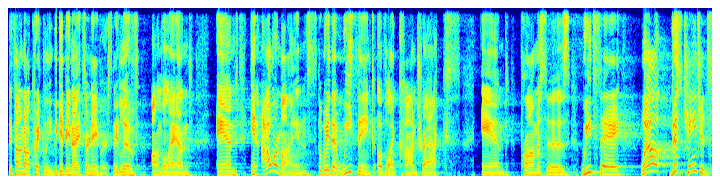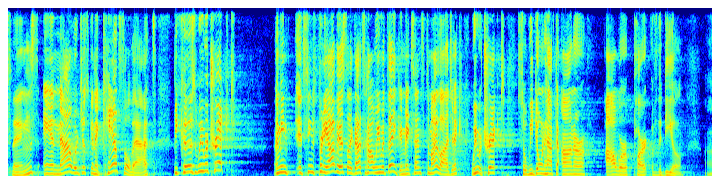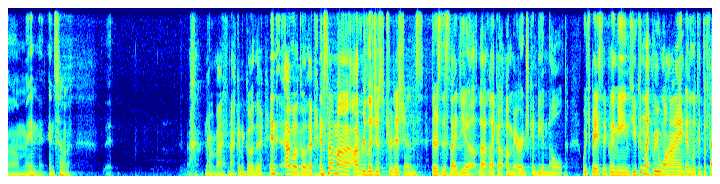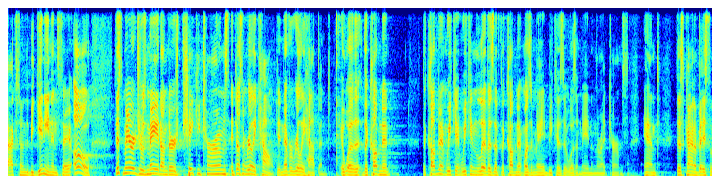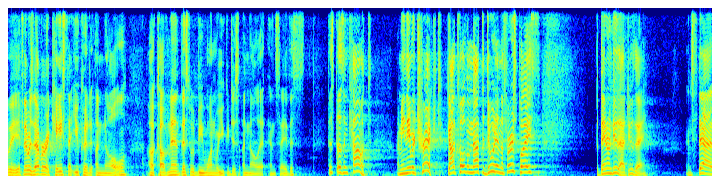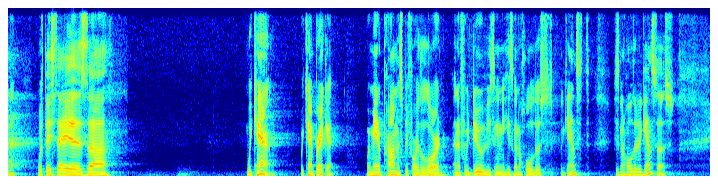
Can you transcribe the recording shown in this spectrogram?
They found out quickly. The Gibeonites are neighbors, they live on the land. And in our minds, the way that we think of like contracts and promises, we'd say, well, this changes things, and now we're just gonna cancel that because we were tricked. I mean, it seems pretty obvious, like that's how we would think. It makes sense to my logic. We were tricked, so we don't have to honor our part of the deal. Um, and, and so, never mind, not going to go there. And I will go there. In some uh, uh, religious traditions, there's this idea that like a, a marriage can be annulled, which basically means you can like rewind and look at the facts from the beginning and say, oh, this marriage was made under shaky terms. It doesn't really count. It never really happened. It was the covenant. The covenant, we can, we can live as if the covenant wasn't made because it wasn't made in the right terms. And this kind of basically, if there was ever a case that you could annul a covenant, this would be one where you could just annul it and say, this, this doesn't count. I mean, they were tricked. God told them not to do it in the first place. But they don't do that, do they? Instead, what they say is, uh, we can't. We can't break it. We made a promise before the Lord, and if we do, He's going he's to hold us against. He's going to hold it against us.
